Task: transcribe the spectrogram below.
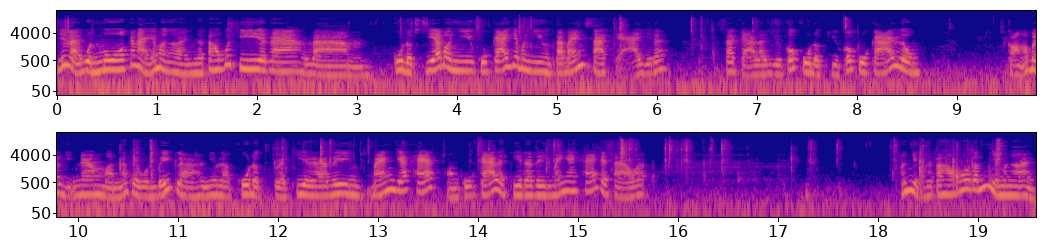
Với lại quỳnh mua cái này á mọi người người ta không có chia ra là cua đực giá bao nhiêu, cua cái giá bao nhiêu, người ta bán xa cạ vậy đó. Xa cạ là vừa có cua đực, vừa có cua cái luôn còn ở bên Việt Nam mình á thì mình biết là hình như là cua đực là chia ra riêng bán giá khác còn cua cá là chia ra riêng bán giá khác hay sao á. Ở Nhật người ta không có tính vậy mọi người.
